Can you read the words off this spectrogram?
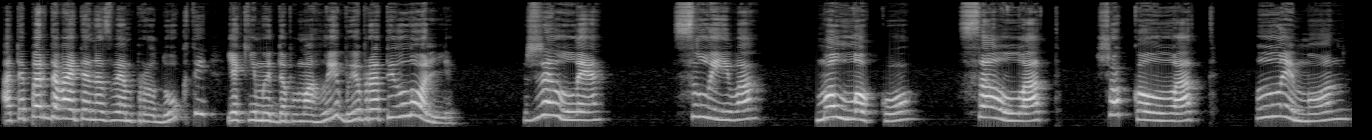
А тепер давайте назвемо продукти, які ми допомогли вибрати Лоллі. Желе, слива, молоко, салат, шоколад, лимон,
